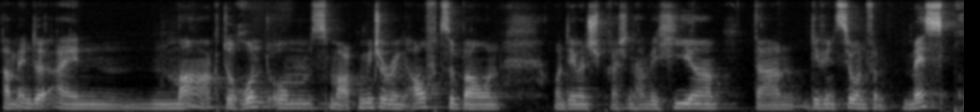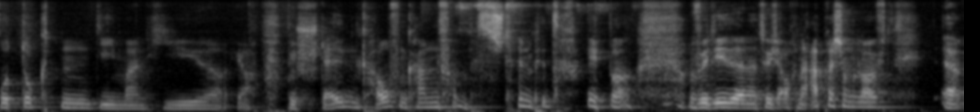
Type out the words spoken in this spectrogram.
am Ende einen Markt rund um Smart Metering aufzubauen und dementsprechend haben wir hier dann Definitionen von Messprodukten, die man hier ja, bestellen, kaufen kann vom Messstellenbetreiber und für die dann natürlich auch eine Abrechnung läuft. Äh,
